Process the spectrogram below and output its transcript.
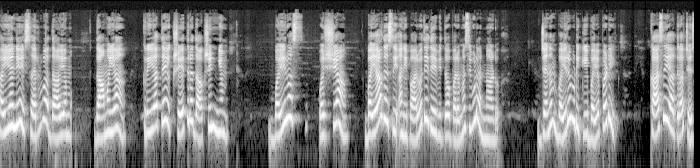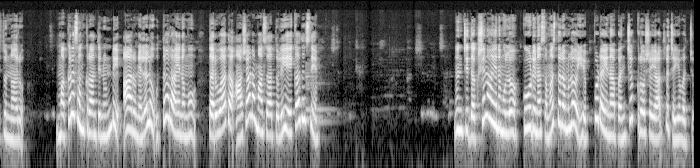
హయ్యనే సర్వదాయం దామయ క్రియతే క్షేత్ర దాక్షిణ్యం. భైరస్ వశ్య భయాదశి అని పార్వతీదేవితో పరమశివుడు అన్నాడు. జనం భైరవుడికి భయపడి కాశీయాత్ర చేస్తున్నారు. మకర సంక్రాంతి నుండి ఆరు నెలలు ఉత్తరాయణము తరువాత ఆషాఢమాస తొలి ఏకాదశి. నుంచి దక్షిణాయనములో కూడిన సంవత్సరంలో ఎప్పుడైనా పంచక్రోష యాత్ర చేయవచ్చు.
